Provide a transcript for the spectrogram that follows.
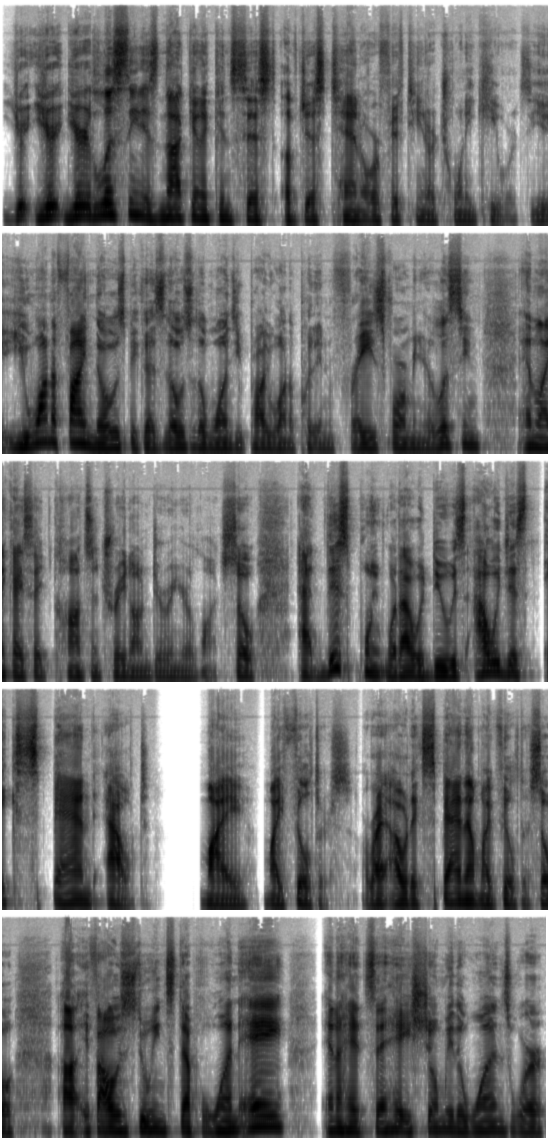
your, your, your listing is not going to consist of just 10 or 15 or 20 keywords. You, you want to find those because those are the ones you probably want to put in phrase form in your listing. And like I said, concentrate on during your launch. So at this point, what I would do is I would just expand out my my filters. All right, I would expand out my filter. So uh, if I was doing step one A and I had said, hey, show me the ones where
